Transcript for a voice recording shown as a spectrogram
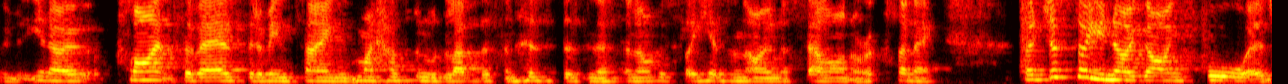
you know clients of ours that have been saying my husband would love this in his business and obviously he doesn't own a salon or a clinic. So just so you know going forward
